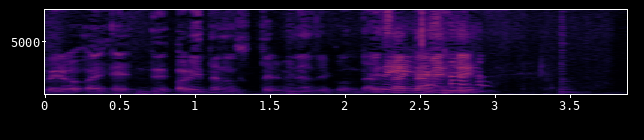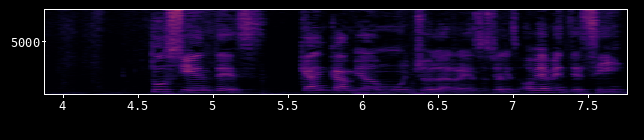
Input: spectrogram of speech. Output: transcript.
Pero eh, de- ahorita nos terminas de contar. Exactamente. ¿Tú sientes que han cambiado mucho las redes sociales? Obviamente sí,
